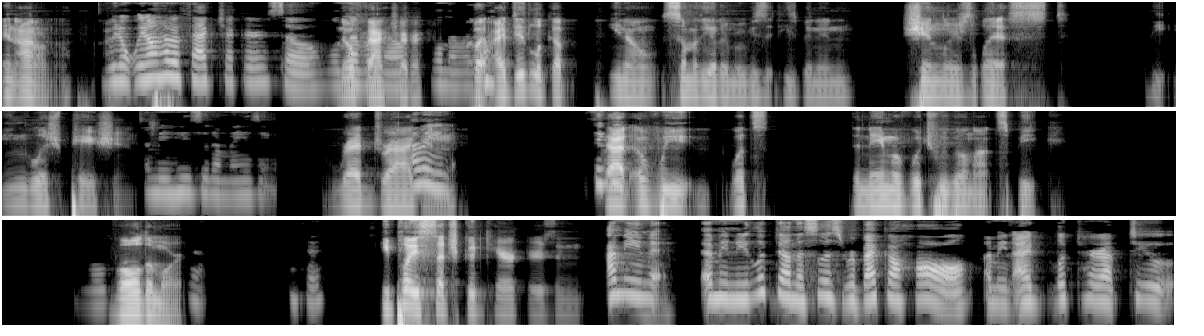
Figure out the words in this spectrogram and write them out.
and I don't know. we don't we don't have a fact checker, so we'll No never fact know. checker, We'll never But know. I did look up, you know, some of the other movies that he's been in: Schindler's List, The English Patient, I mean, he's an amazing. Red Dragon, I mean, that of we what's the name of which we will not speak. Voldemort. Yeah. Okay. He plays such good characters, and I mean, Mhm. I mean, you look down this list. Rebecca Hall. I mean, I looked her up too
